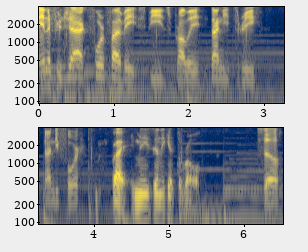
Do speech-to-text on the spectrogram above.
and if you're Jack, 4.58 speeds, probably 93, 94. Right. I mean, he's gonna get the role. So,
